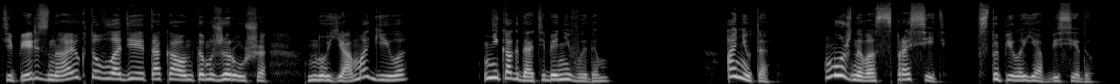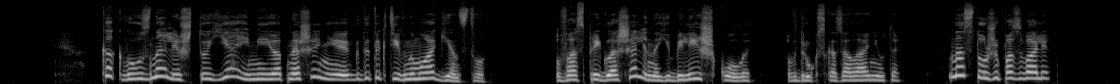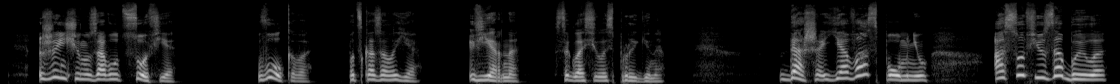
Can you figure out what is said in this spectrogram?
Теперь знаю, кто владеет аккаунтом Жируша, но я могила. Никогда тебя не выдам». «Анюта, можно вас спросить?» — вступила я в беседу. «Как вы узнали, что я имею отношение к детективному агентству?» «Вас приглашали на юбилей школы», — вдруг сказала Анюта. «Нас тоже позвали». «Женщину зовут Софья». «Волкова», — подсказала я. «Верно», — согласилась Прыгина. «Даша, я вас помню, а Софью забыла.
